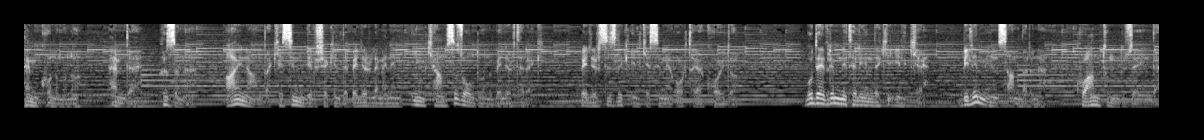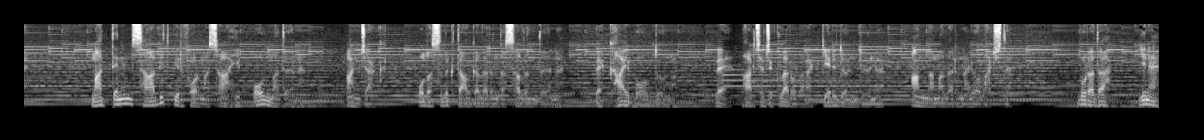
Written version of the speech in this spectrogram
hem konumunu hem de hızını aynı anda kesin bir şekilde belirlemenin imkansız olduğunu belirterek belirsizlik ilkesini ortaya koydu. Bu devrim niteliğindeki ilke, bilim insanlarını kuantum düzeyinde, maddenin sabit bir forma sahip olmadığını, ancak olasılık dalgalarında salındığını ve kaybolduğunu ve parçacıklar olarak geri döndüğünü anlamalarına yol açtı. Burada yine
